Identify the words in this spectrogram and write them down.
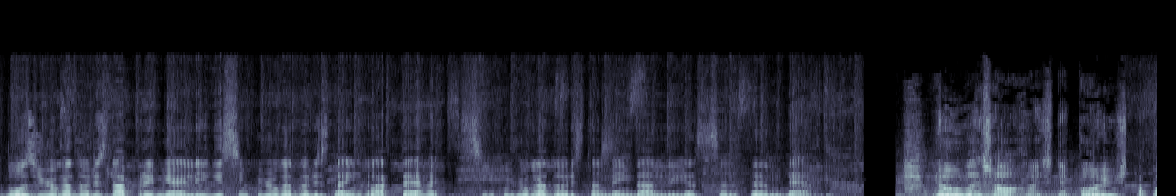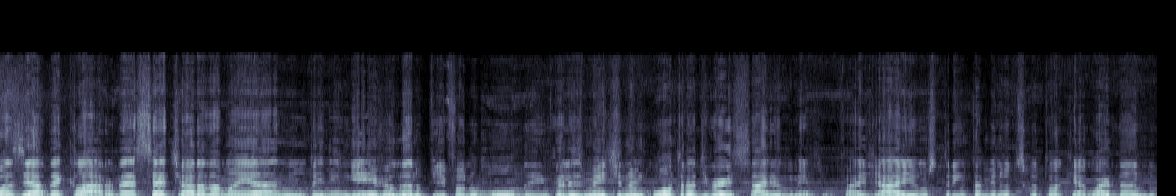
12 jogadores da Premier League, 5 jogadores da Inglaterra e 5 jogadores também da Liga Santander. Duas horas depois. Rapaziada, é claro, né? 7 horas da manhã, não tem ninguém jogando FIFA no mundo e infelizmente não encontra adversário mesmo. Faz já aí uns 30 minutos que eu tô aqui aguardando.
